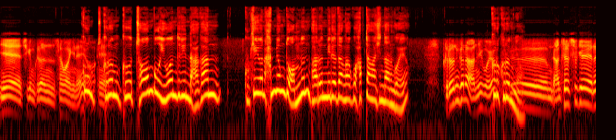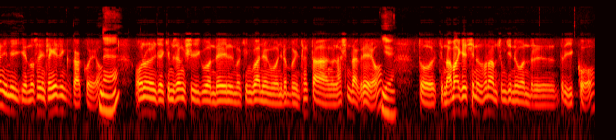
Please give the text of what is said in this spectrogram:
예, 지금 그런 상황이네요. 그럼 예. 그럼 그 전부 의원들이 나간 국회의원 한 명도 없는 바른미래당하고 합당하신다는 거예요? 그런 건 아니고요. 그럼 그럼요. 그 안철수계는 이미 노선이 정해진 것 같고요. 네. 오늘 이제 김성식 의원 내일 뭐 김관영 의원 이런 분이 탈당을 하신다 그래요. 예. 또 남아 계시는 호남 중진 의원들들이 있고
